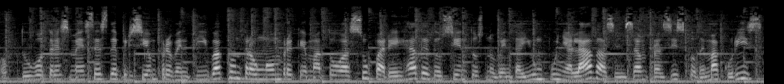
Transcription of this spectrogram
obtuvo tres meses de prisión preventiva contra un hombre que mató a su pareja de 291 puñaladas en San Francisco de Macorís.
